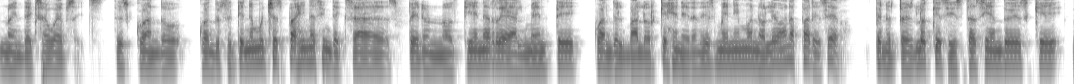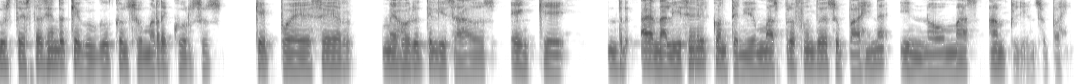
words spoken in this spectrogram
no indexa websites. Entonces, cuando, cuando usted tiene muchas páginas indexadas, pero no tiene realmente, cuando el valor que generan es mínimo, no le van a aparecer. Pero entonces lo que sí está haciendo es que usted está haciendo que Google consuma recursos que puede ser mejor utilizados en que analicen el contenido más profundo de su página y no más amplio en su página.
